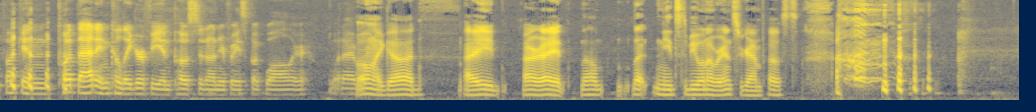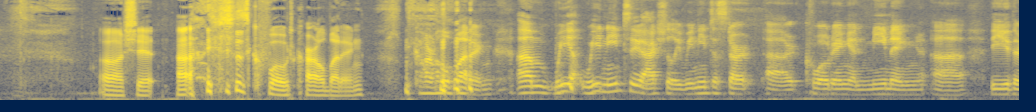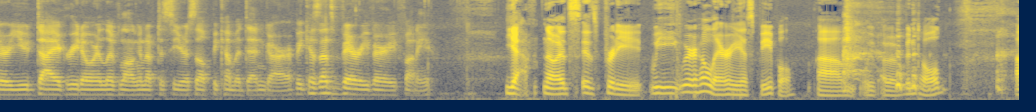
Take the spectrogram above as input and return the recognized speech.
Fucking put that in calligraphy and post it on your Facebook wall or whatever. Oh my god. I all right. Well, that needs to be one of our Instagram posts. oh shit. Uh, just quote Carl Budding. Carl Budding. Um, we we need to actually we need to start uh, quoting and memeing uh, either you die a Greedo or live long enough to see yourself become a Dengar because that's very very funny. Yeah, no, it's it's pretty. We we're hilarious people. Um, we've I've been told.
